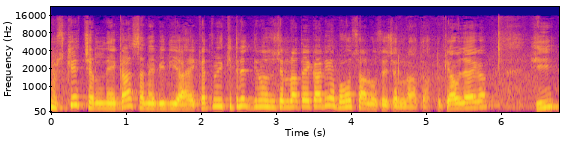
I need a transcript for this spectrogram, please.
उसके चलने का समय भी दिया है। कितने कितने दिनों से चल रहा था ये कार्य? बहुत सालों से चल रहा था। तो क्या हो जाएगा? ही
